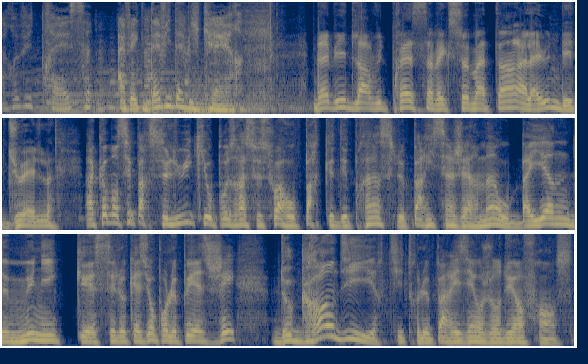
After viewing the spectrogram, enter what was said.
revue de presse avec David Abiker. David, la revue de presse avec ce matin à la une des duels. À commencer par celui qui opposera ce soir au Parc des Princes le Paris Saint-Germain au Bayern de Munich. C'est l'occasion pour le PSG de grandir, titre le Parisien aujourd'hui en France.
